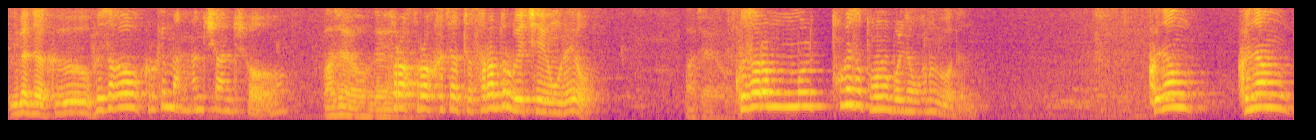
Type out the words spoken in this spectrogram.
그러니까 이제 그 회사가 그렇게 만만치 않죠. 맞아요. 네. 호락호락하지 않죠. 사람들을 왜 채용을 해요? 맞아요. 그 사람을 통해서 돈을 벌려고 하는 거거든. 그냥 그냥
